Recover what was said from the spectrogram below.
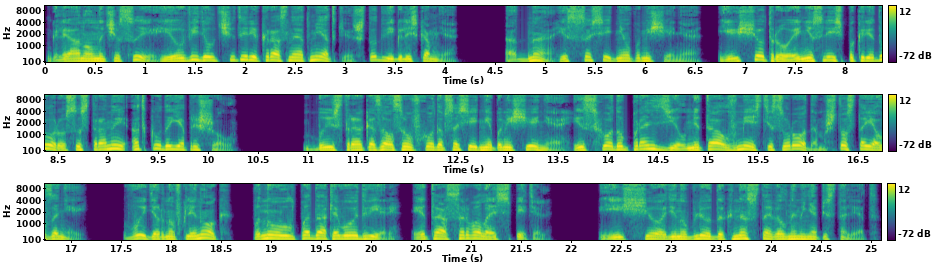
Глянул на часы и увидел четыре красные отметки, что двигались ко мне. Одна из соседнего помещения. Еще трое неслись по коридору со стороны, откуда я пришел. Быстро оказался у входа в соседнее помещение и сходу пронзил металл вместе с уродом, что стоял за ней. Выдернув клинок, пнул податливую дверь, и та сорвалась с петель. Еще один ублюдок наставил на меня пистолет,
